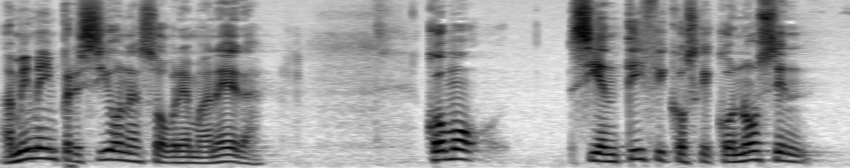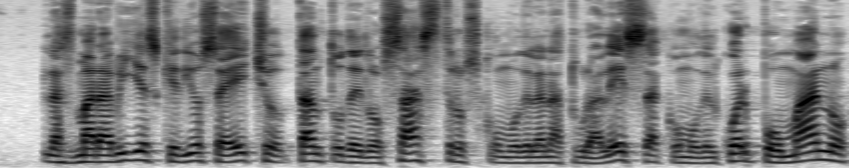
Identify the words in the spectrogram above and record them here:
A mí me impresiona sobremanera cómo científicos que conocen las maravillas que Dios ha hecho, tanto de los astros como de la naturaleza, como del cuerpo humano,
